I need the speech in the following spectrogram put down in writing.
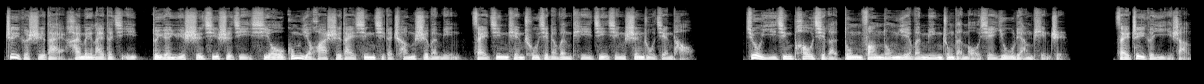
这个时代还没来得及对源于17世纪西欧工业化时代兴起的城市文明在今天出现的问题进行深入检讨。就已经抛弃了东方农业文明中的某些优良品质。在这个意义上，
